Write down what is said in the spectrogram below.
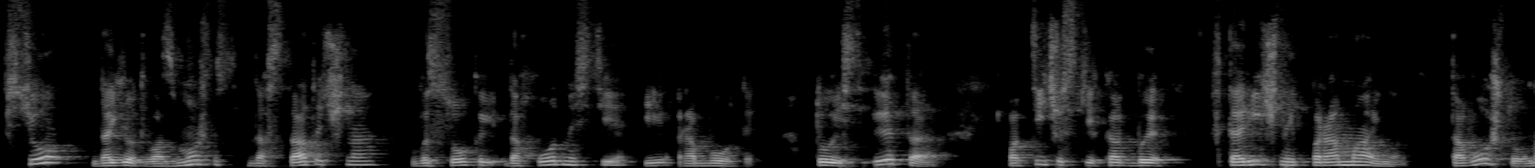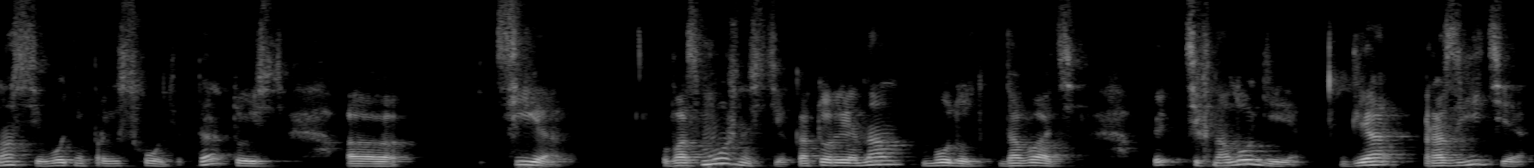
все дает возможность достаточно высокой доходности и работы. То есть это фактически как бы вторичный парамайнинг того, что у нас сегодня происходит. Да? То есть э, те возможности, которые нам будут давать э, технологии для развития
